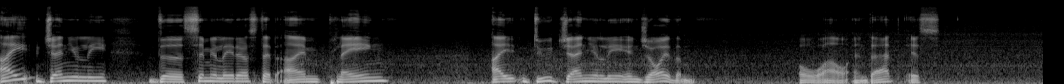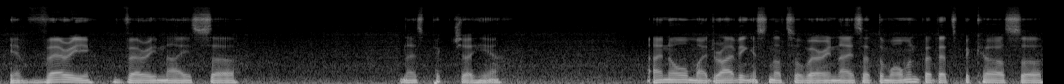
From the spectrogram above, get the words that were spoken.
I genuinely, the simulators that I'm playing, I do genuinely enjoy them. Oh wow, and that is a very, very nice, uh, nice picture here. I know my driving is not so very nice at the moment, but that's because uh,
